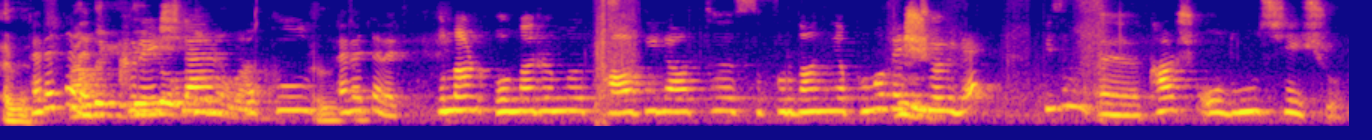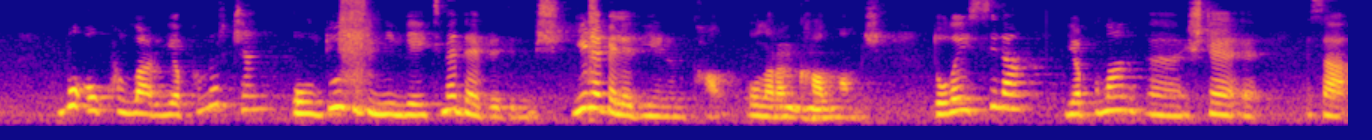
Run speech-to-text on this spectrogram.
Evet. Evet Van'da evet 150 kreşler, okul okul, Evet. evet evet. Bunlar onarımı, tadilatı, sıfırdan yapımı ve Hı. şöyle bizim e, karşı olduğumuz şey şu. Bu okullar yapılırken olduğu gibi milli eğitime devredilmiş. Yine belediyenin kal, olarak hı. kalmamış. Dolayısıyla yapılan e, işte e, mesela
